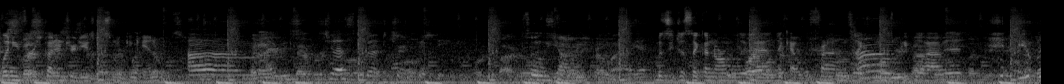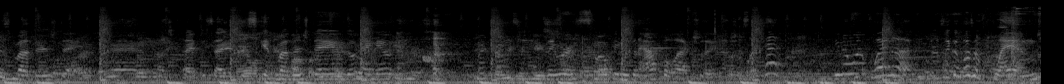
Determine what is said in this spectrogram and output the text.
when you first got introduced to smoking cannabis? um, I was just about to turn 50 So young. for a while, yeah. Was it just like a normal event, like out with friends, like most people have it? It was Mother's Day, and I decided to skip Mother's Day and go hang out. And my friends, and they were smoking with an apple actually. And I was just like, hey, you know what? Why not? It was like it wasn't planned.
